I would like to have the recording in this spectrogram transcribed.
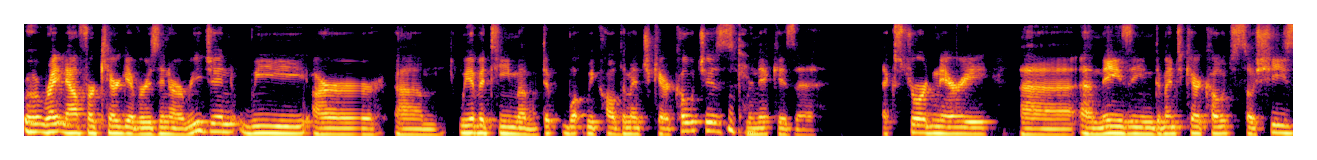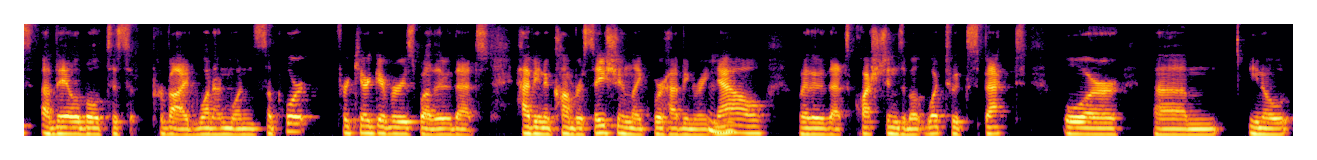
right now for caregivers in our region we are um, we have a team of de- what we call dementia care coaches okay. Monique is a extraordinary, uh, amazing dementia care coach. So she's available to provide one on one support for caregivers, whether that's having a conversation like we're having right mm-hmm. now, whether that's questions about what to expect, or, um, you know,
